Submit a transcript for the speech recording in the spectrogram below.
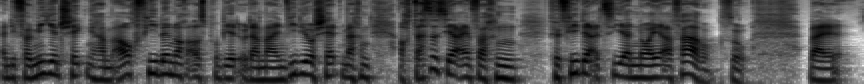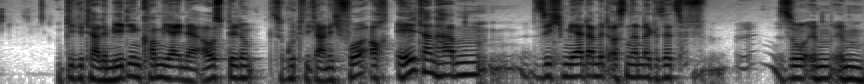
an die Familien schicken, haben auch viele noch ausprobiert oder mal einen Videochat machen. Auch das ist ja einfach ein, für viele Erzieher neue Erfahrung. So, weil digitale Medien kommen ja in der Ausbildung so gut wie gar nicht vor. Auch Eltern haben sich mehr damit auseinandergesetzt. So im, im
